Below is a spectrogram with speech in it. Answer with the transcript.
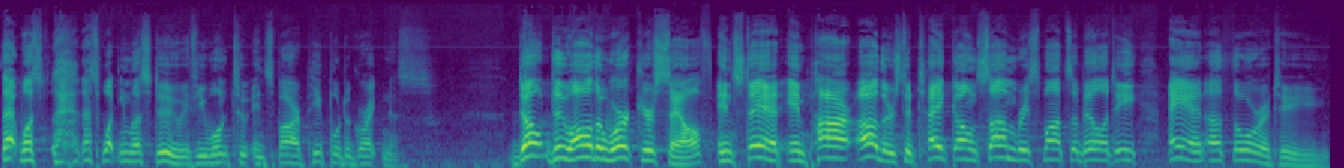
That was, that's what you must do if you want to inspire people to greatness. Don't do all the work yourself. Instead, empower others to take on some responsibility and authority.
